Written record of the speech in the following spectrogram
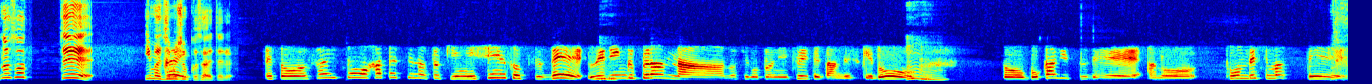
なさって今事務職されてる、えっと最初二十歳の時に新卒でウェディングプランナーの仕事に就いてたんですけど、うん。と5ヶ月であの飛んでしまって。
